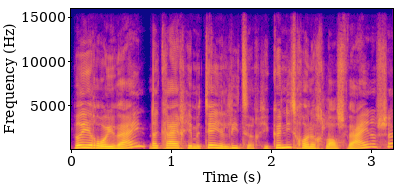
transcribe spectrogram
wil je rode wijn, dan krijg je meteen een liter. Je kunt niet gewoon een glas wijn of zo.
